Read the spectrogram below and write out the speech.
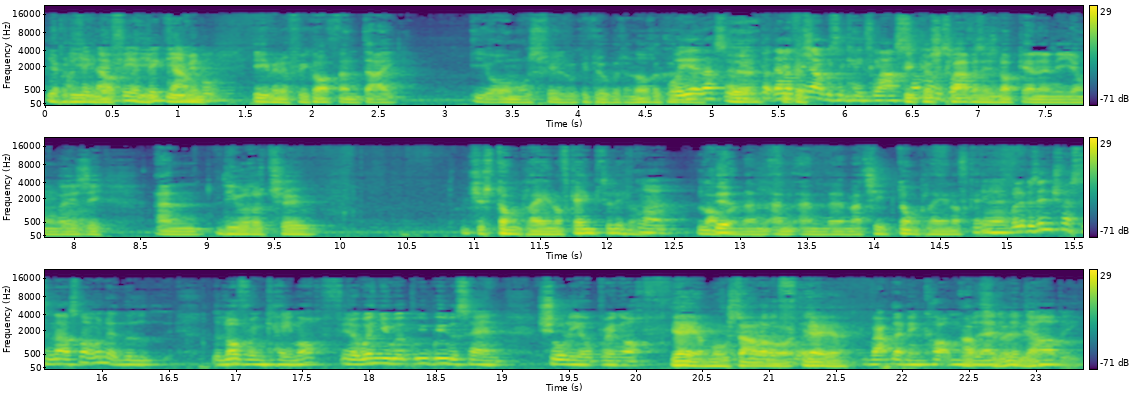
Yeah, but I think even that if would be a big even, gamble. even if we got Van Dijk, you almost feel we could do with another. Well, yeah, that's. Yeah. mean, but then I think that was the case last summer. because as well, Klavan is not getting any younger, is he? And the other two just don't play enough games, do they? No. Lovren and and, and uh, Matip don't play enough games. Yeah, well, it was interesting last night, wasn't it? The, the Lovren came off. You know, when you were, we, we were saying surely he'll bring off. Yeah, yeah, Mo Salah. yeah, yeah, Wrap them in cotton wool ahead of the Absolutely, derby.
